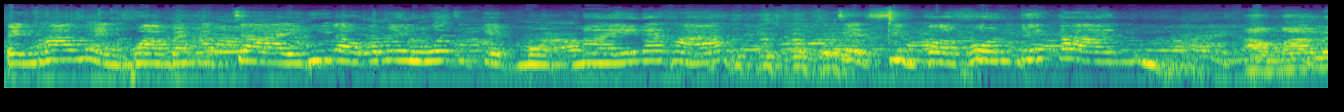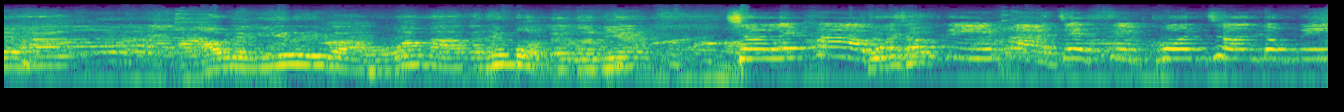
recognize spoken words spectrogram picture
เป็นภาพแห่งความประทับใจที่เราก็ไม่รู้ว่าจะเก็บหมดไหมนะคะ 70 กว่าคนด้วยกัน เอามาเลยฮะ เอาอย่างนี้เลยดีกว่า ผมว่ามากันให้หมดเลยตอนเนี้ย เชิญเลยค่ะผู้โชคดีค่ะ 70 คนเชิญตรงนี้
